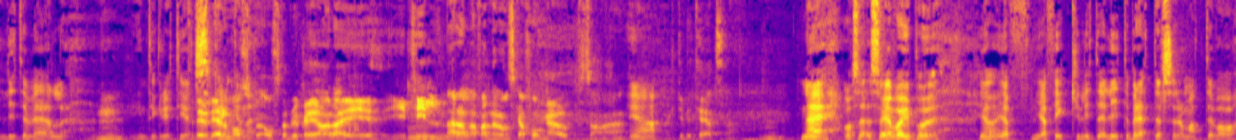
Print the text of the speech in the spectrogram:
lite väl Mm. Det är integritetstänkande. det de ofta, ofta brukar göra i, i filmer i alla fall när de ska fånga upp sådana Mm. Ja. aktiviteter. Mm. Nej, och så, så jag var ju på... Jag, jag, jag fick lite, lite berättelser om att det var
